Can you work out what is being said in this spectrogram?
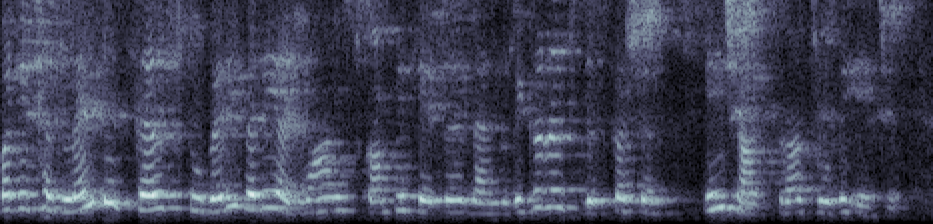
but it has lent itself to very, very advanced, complicated, and rigorous discussion in Shastra through the ages.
